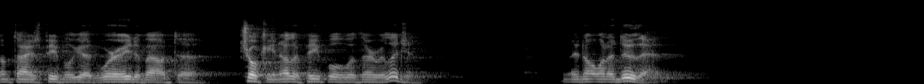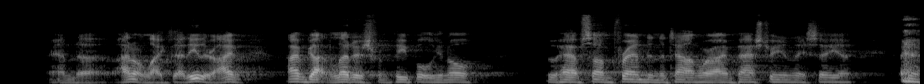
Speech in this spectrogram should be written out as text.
Sometimes people get worried about uh, choking other people with their religion. They don't want to do that. And uh, I don't like that either. I've, I've gotten letters from people, you know, who have some friend in the town where I'm pastoring, and they say, uh,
